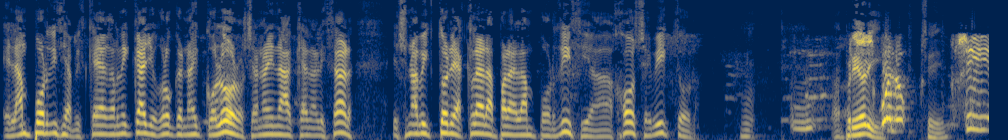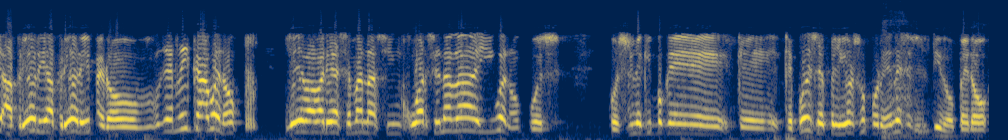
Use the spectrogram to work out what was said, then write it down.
El Ampor dice a Vizcaya Garnica, yo creo que no hay color, o sea, no hay nada que analizar. Es una victoria clara para el Ampordicia, José, Víctor. A priori. Bueno, sí. sí, a priori, a priori, pero Guernica, bueno, lleva varias semanas sin jugarse nada y bueno, pues pues es un equipo que, que, puede ser peligroso por, en ese sentido, pero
